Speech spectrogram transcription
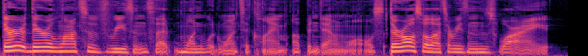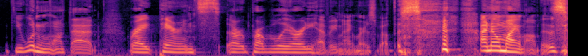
there, there are lots of reasons that one would want to climb up and down walls. There are also lots of reasons why you wouldn't want that, right? Parents are probably already having nightmares about this. I know my mom is.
